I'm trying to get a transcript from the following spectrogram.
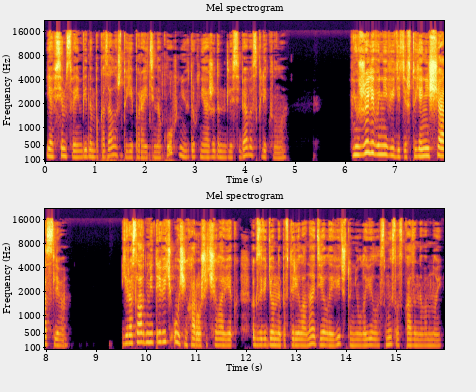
я всем своим видом показала, что ей пора идти на кухню, и вдруг неожиданно для себя воскликнула. «Неужели вы не видите, что я несчастлива?» «Ярослав Дмитриевич очень хороший человек», как заведенная повторила она, делая вид, что не уловила смысла сказанного мной.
